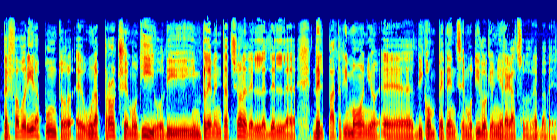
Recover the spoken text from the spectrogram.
per favorire appunto eh, un approccio emotivo di implementazione del, del, del patrimonio eh, di competenze emotivo che ogni ragazzo dovrebbe avere.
